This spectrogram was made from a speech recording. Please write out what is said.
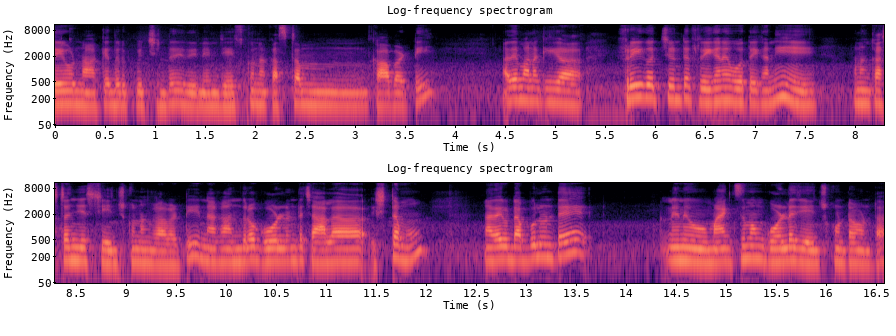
దేవుడు నాకే దొరికిపించిండు. ఇది నేను చేసుకున్న కష్టం కాబట్టి అదే మనకి ఇక ఫ్రీగా వచ్చి ఉంటే ఫ్రీగానే పోతాయి కానీ మనం కష్టం చేసి చేయించుకున్నాం కాబట్టి నాకు అందులో గోల్డ్ అంటే చాలా ఇష్టము. నా దగ్గర డబ్బులు ఉంటే నేను మ్యాక్సిమం గోల్డే చేయించుకుంటా ఉంటా.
